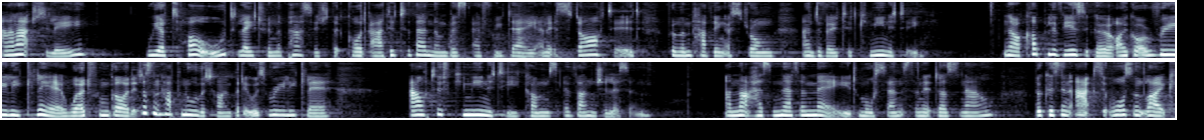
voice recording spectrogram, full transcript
And actually, we are told later in the passage that God added to their numbers every day, and it started from them having a strong and devoted community. Now, a couple of years ago, I got a really clear word from God. It doesn't happen all the time, but it was really clear. Out of community comes evangelism. And that has never made more sense than it does now. Because in Acts, it wasn't like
